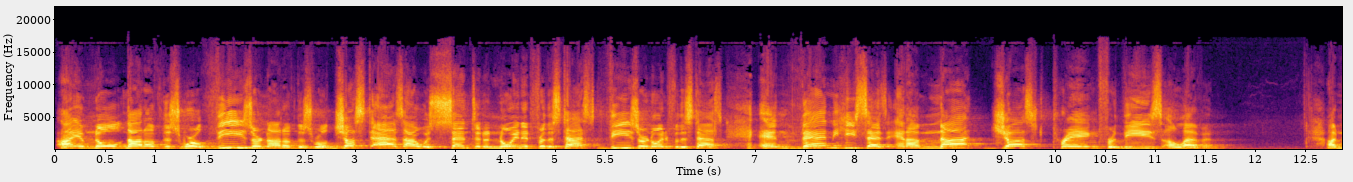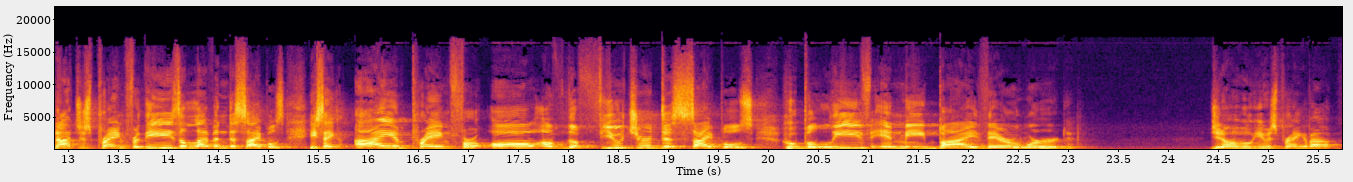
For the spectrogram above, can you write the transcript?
I am no, not of this world. These are not of this world. Just as I was sent and anointed for this task, these are anointed for this task. And then he says, and I'm not just praying for these 11. I'm not just praying for these 11 disciples. He's saying, I am praying for all of the future disciples who believe in me by their word. Do you know who he was praying about?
